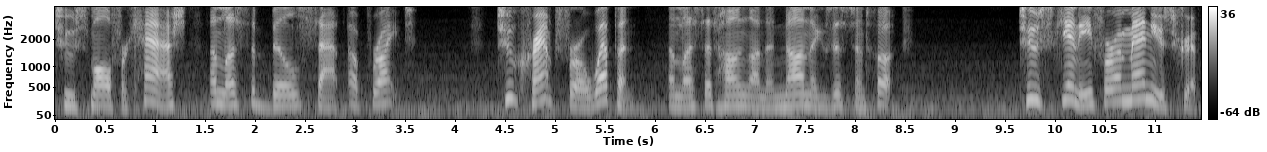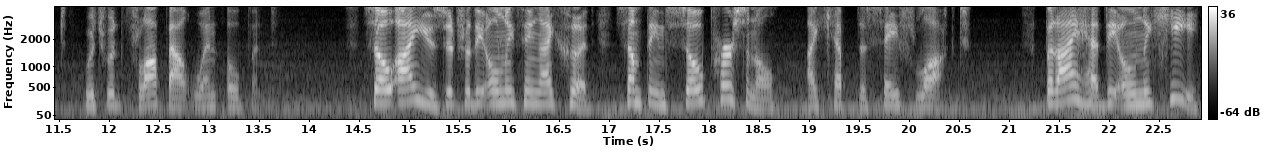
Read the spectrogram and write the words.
Too small for cash unless the bills sat upright. Too cramped for a weapon unless it hung on a non existent hook. Too skinny for a manuscript, which would flop out when opened. So I used it for the only thing I could, something so personal, I kept the safe locked. But I had the only key,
